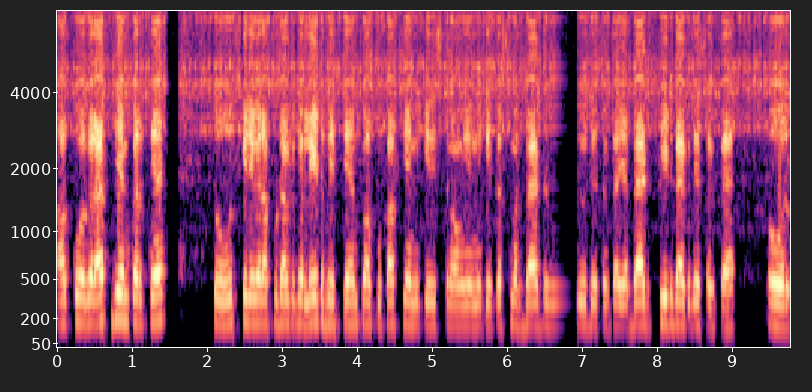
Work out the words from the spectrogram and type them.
आपको अगर एफडीएम करते हैं तो उसके लिए अगर आप प्रोडक्ट अगर लेट भेजते हैं तो आपको काफ़ी यानी कि इस तरह यानी कि कस्टमर बैड रिव्यू दे सकता है या बैड फीडबैक दे सकता है। और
